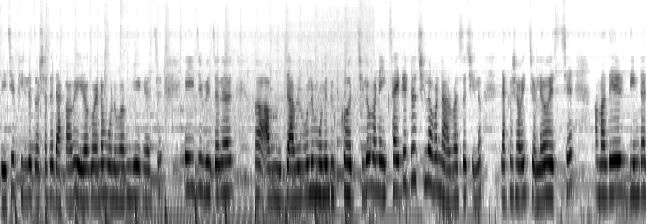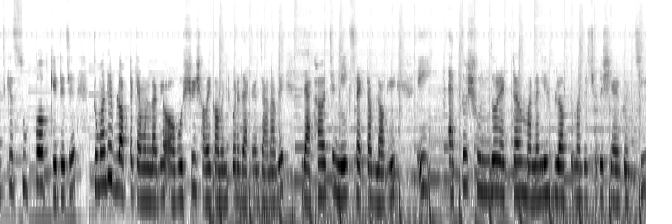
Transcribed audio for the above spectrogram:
বেঁচে ফিরলে তোর সাথে দেখা হবে। এরকম একটা মনোভাব নিয়ে গেছে। এই যে বেচারার যাবে বলে মনে দুঃখ হচ্ছিল মানে এক্সাইটেডও ছিল, আবার নার্ভাসও ছিল। দেখো সবাই চলেও এসছে। আমাদের দিনটা আজকে সুপার কেটেছে। তোমাদের ব্লগটা কেমন লাগল অবশ্যই সবাই কমেন্ট করে দেখা, জানাবে। দেখা হচ্ছে নেক্সট একটা ব্লগে এই এত সুন্দর একটা মানালির ব্লগ তোমাদের সাথে শেয়ার করছি।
